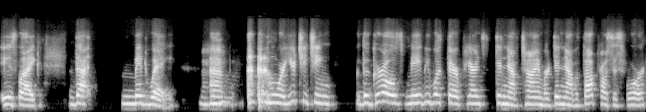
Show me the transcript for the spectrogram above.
is like that midway mm-hmm. um, where you're teaching the girls maybe what their parents didn't have time or didn't have a thought process for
